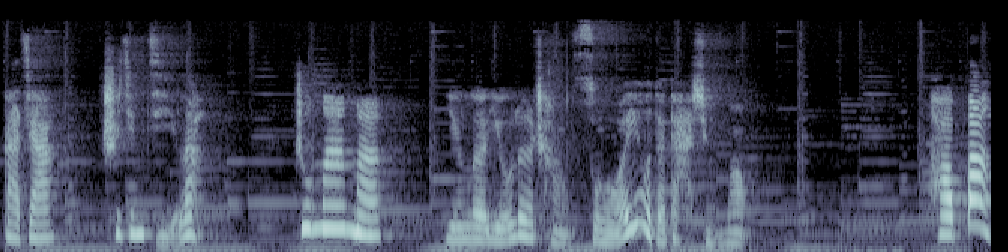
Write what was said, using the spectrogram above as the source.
大家吃惊极了。猪妈妈赢了游乐场所有的大熊猫，好棒！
